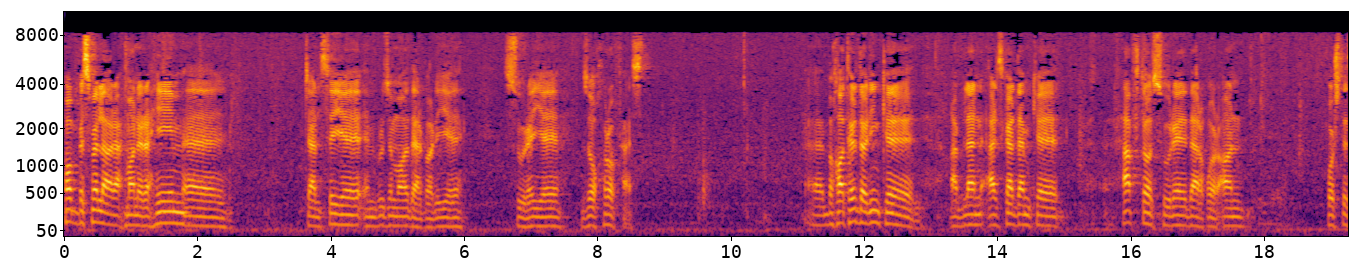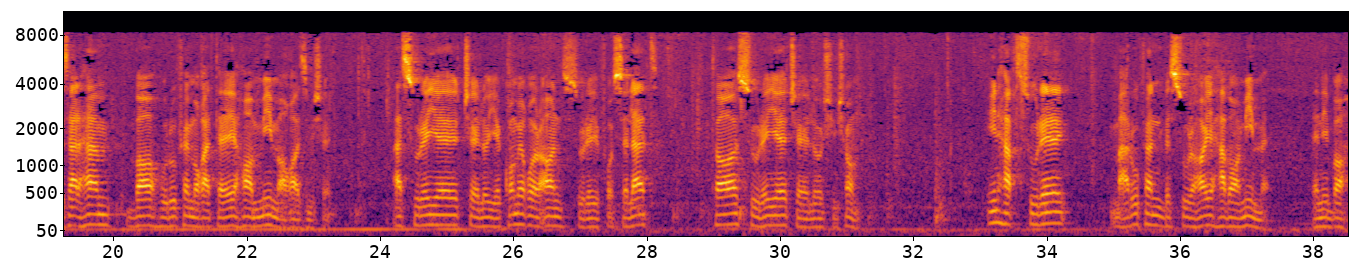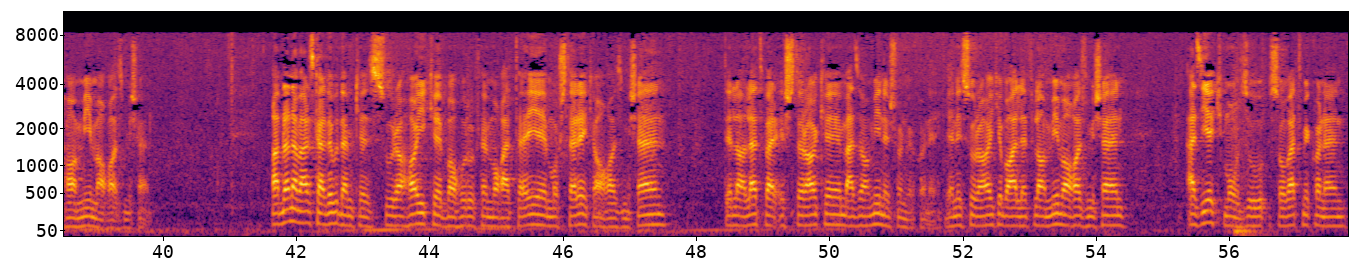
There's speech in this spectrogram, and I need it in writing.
خب بسم الله الرحمن الرحیم. جلسه امروز ما درباره سوره زخرف هست. به خاطر داریم که قبلا عرض کردم که هفت تا سوره در قرآن پشت سر هم با حروف مقطعه حامیم آغاز میشه. از سوره چهل و قرآن سوره فصلت تا سوره چهل و شیشم این هفت سوره معروفن به سوره های هوامیم یعنی با حامیم آغاز میشن. قبلا هم عرض کرده بودم که سوره هایی که با حروف مقطعه مشترک آغاز میشن دلالت بر اشتراک مزامینشون می‌کنه. یعنی سوره هایی که با الف لام میم آغاز میشن از یک موضوع صحبت می‌کنند.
